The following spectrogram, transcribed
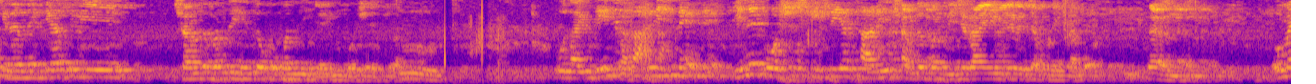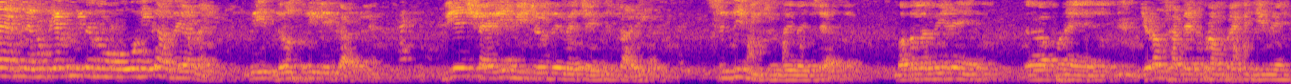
ਕਿਰਨ ਨੇ ਕਿਹਾ ਸੀ ਵੀ ਇਹ ਛੰਦਬੰਦੀ ਹੀ ਤੁਕਬੰਦੀ ਕਹੇਗੀ ਕੋਸ਼ਿਸ਼ ਤਰ੍ਹਾਂ। ਉਹ ਲਾਈਨ ਇਹਦੀ ਸਾਰੀ ਨੇ ਇਹਨੇ ਕੋਸ਼ਿਸ਼ ਕੀਤੀ ਹੈ ਸਾਰੀ ਛੰਦਬੰਦੀ ਚ ਰਾਈਮ ਦੇ ਵਿੱਚ ਆਪਣੀ ਗੱਲ। ਕਰਨ ਦੀ ਉਹ ਮੈਂ ਤੈਨੂੰ ਕਿਹਾ ਵੀ ਤੈਨੂੰ ਉਹ ਨਹੀਂ ਕਰ ਰਿਹਾ ਮੈਂ ਵੀ ਦਰਸਤੀ ਲਈ ਕਰ ਰਿਹਾ। ਵੀ ਇਹ ਸ਼ਾਇਰੀ ਮੀਟਰ ਦੇ ਵਿੱਚ ਹੈ ਸਾਰੀ। ਸਿੱਧੀ ਮੀਟਰ ਦੇ ਵਿੱਚ ਹੈ। ਮਤਲਬ ਇਹਨੇ ਆਪਣੇ ਜਿਹੜਾ ਸਾਡੇ ਪਰੰਪਰਿਕ ਜਿਵੇਂ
